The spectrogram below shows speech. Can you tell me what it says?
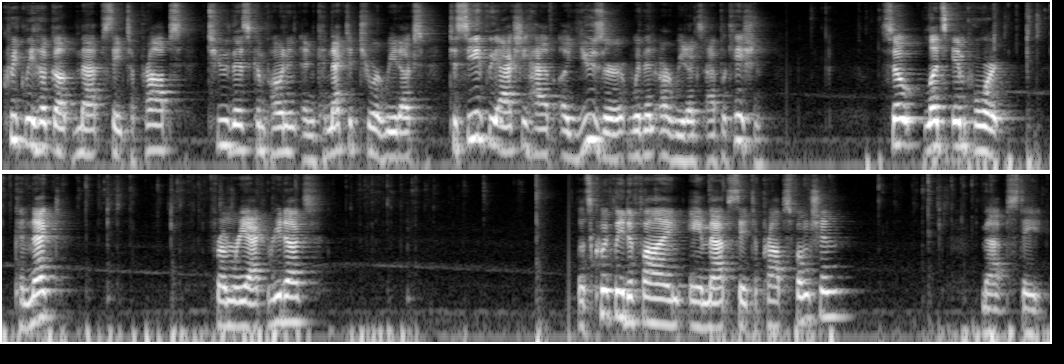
quickly hook up map state to props to this component and connect it to our Redux to see if we actually have a user within our Redux application. So let's import connect from React Redux. Let's quickly define a map state to props function. Map state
